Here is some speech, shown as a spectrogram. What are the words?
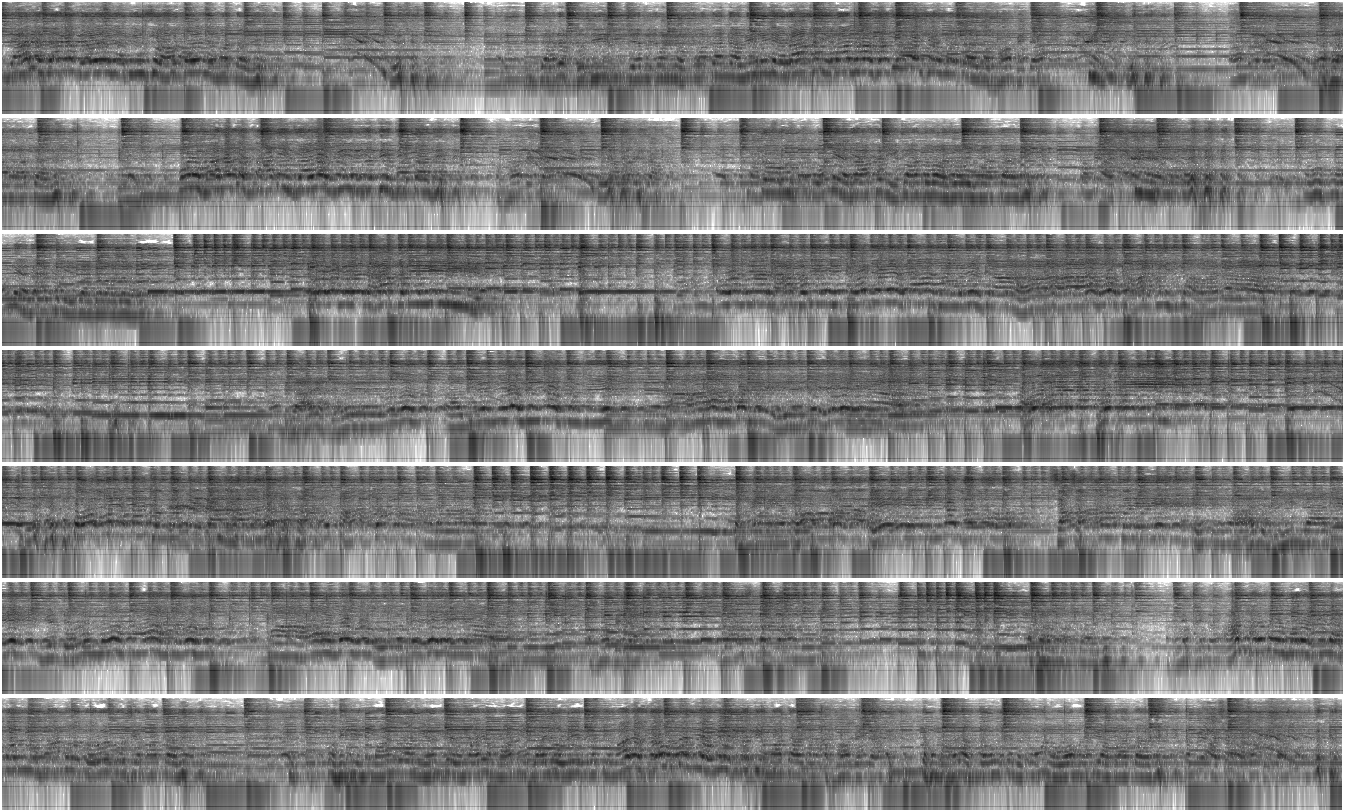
જ્યારે જ્યારે દયાના દિવસો આવતા ને માતાજી. ત્યારે બધી બેનપણીઓ પોતાના વીરને રાખડી બાંધવા જતી હોય છે માતાજી હા બેટા પણ મારે તો માડી જાય વીર નથી માતાજી જાવ. તો હું કોને રાખડી બાંધવા જઉં માતાજી. હું કોને રાખડી બાંધવા જાઉં રાખડી રાખડી Yeah. રોકો છે માતાજી પણ અંદર મારે માટી વાયો વીર નથી મારા સૌતન્ય વીર નથી માતાજી હા બેટા મારા સૌતન કોણ હોવા નથી આ માતાજી. તમે આશા રાખો બેટા.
